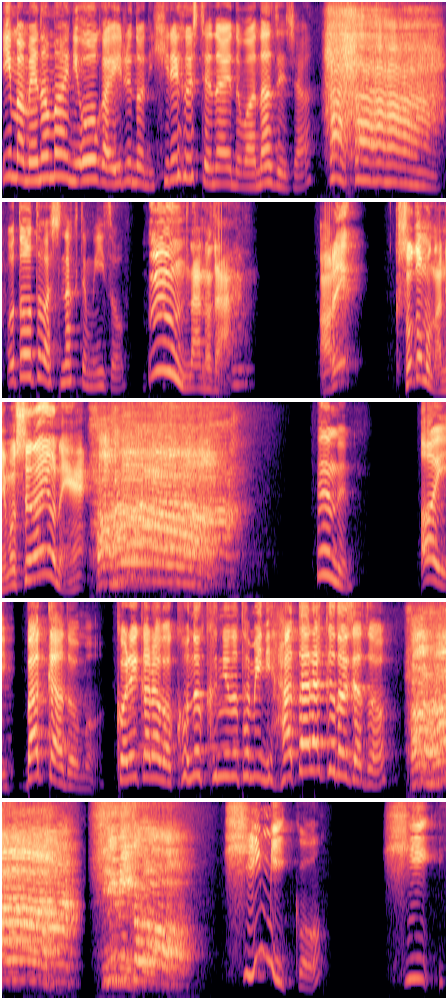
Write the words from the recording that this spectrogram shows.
今目の前に王がいるのにひれ伏してないのはなぜじゃ？はは弟はしなくてもいいぞ。うんなのだ。あれ？クソども何もしてないよね。うむ。おいバカども。これからはこの国のために働くのじゃぞ。卑弥呼。ひみこひ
